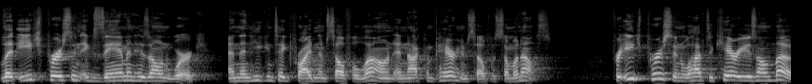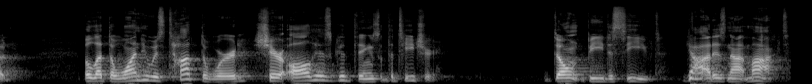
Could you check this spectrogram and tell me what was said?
Let each person examine his own work and then he can take pride in himself alone and not compare himself with someone else. For each person will have to carry his own load. But let the one who is taught the word share all his good things with the teacher. Don't be deceived. God is not mocked.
